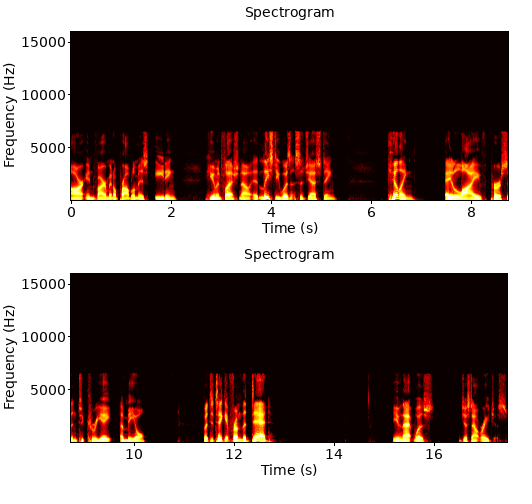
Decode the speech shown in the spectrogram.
our environmental problem is eating human flesh. Now, at least he wasn't suggesting killing a live person to create a meal, but to take it from the dead. Even that was just outrageous.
